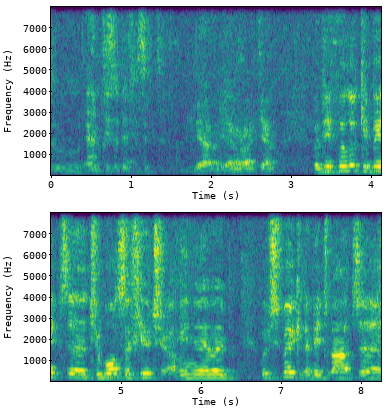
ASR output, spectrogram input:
to empty the deficit. Yeah, yeah, right, yeah. But if we look a bit uh, towards the future, I mean, uh, we've spoken a bit about uh,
